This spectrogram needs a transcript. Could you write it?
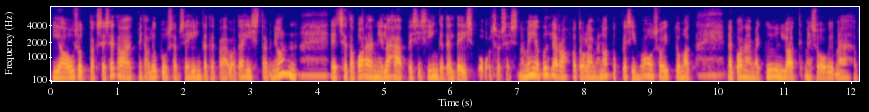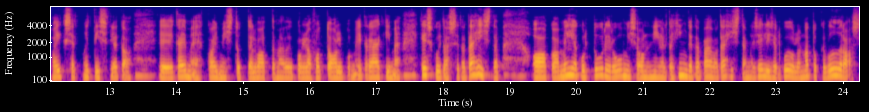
ja usutakse seda, et mida lõbusam see hingedepäeva tähistamine on, et seda paremini läheb siis hingedel teispoolsuses. no meie põhjarahvad oleme natuke siin vaoshoitumad, me paneme küünlad, me soovime vaikselt mõtiskleda, käime ehk kalmistutel, vaatame võib-olla fotoalbumeid, räägime, kes kuidas seda tähistab. aga meie kultuuriruumis on nii-öelda hingedepäeva tähistamine sellisel kujul on natuke võõras.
